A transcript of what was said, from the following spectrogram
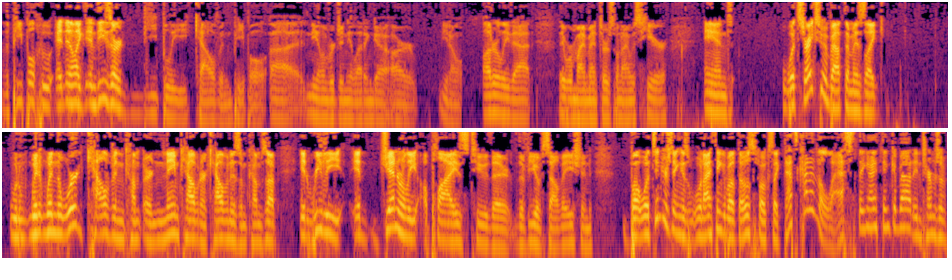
the people who and, and like and these are deeply Calvin people. Uh, Neil and Virginia Lettinga are you know utterly that. They were my mentors when I was here, and what strikes me about them is like when when when the word Calvin come or name Calvin or Calvinism comes up, it really it generally applies to the the view of salvation. But what's interesting is when I think about those folks, like that's kind of the last thing I think about in terms of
